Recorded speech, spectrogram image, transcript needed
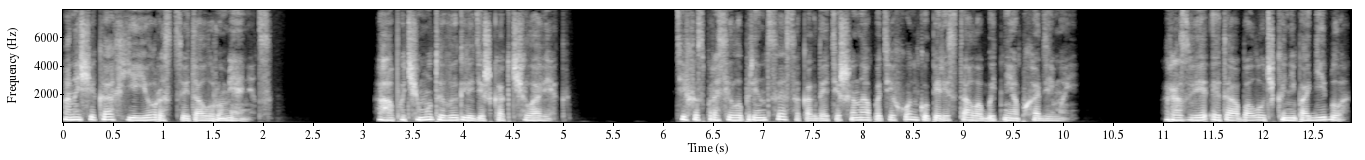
а на щеках ее расцветал румянец. «А почему ты выглядишь как человек?» Тихо спросила принцесса, когда тишина потихоньку перестала быть необходимой. «Разве эта оболочка не погибла?»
